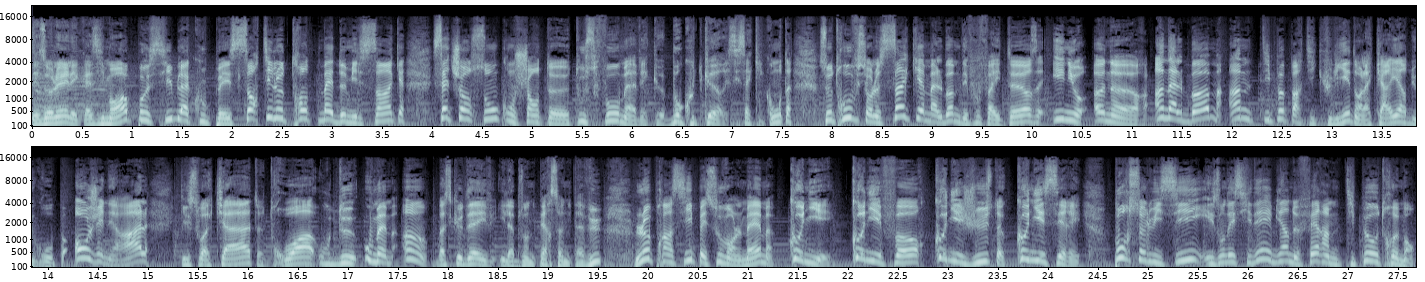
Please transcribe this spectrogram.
Désolé, elle est quasiment impossible à couper. Sortie le 30 mai 2005, cette chanson qu'on chante euh, tous faux mais avec euh, beaucoup de cœur et c'est ça qui compte, se trouve sur le cinquième album des Foo Fighters, In Your Honor. Un album un petit peu particulier dans la carrière du groupe. En général, qu'il soit 4, 3 ou 2 ou même 1, parce que Dave, il a besoin de personne, t'as vu, le principe est souvent le même, cogner. Cogner fort, cogner juste, cogner serré. Pour celui-ci, ils ont décidé eh bien, de faire un petit peu autrement.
